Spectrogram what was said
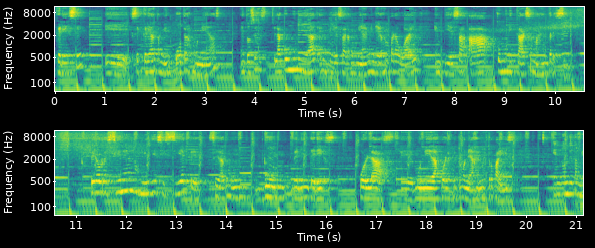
crece, eh, se crean también otras monedas, entonces la comunidad empieza, la comunidad de mineros en Paraguay empieza a comunicarse más entre sí. Pero recién en el 2017 se da como un boom del interés por las eh, monedas, por las criptomonedas en nuestro país, en donde también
